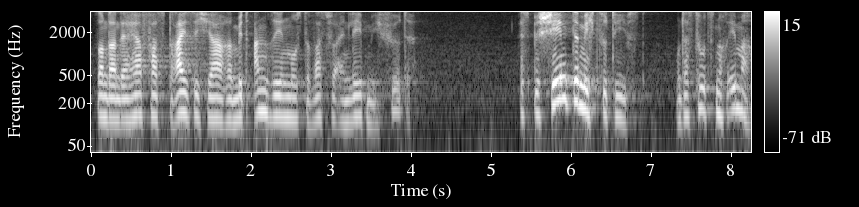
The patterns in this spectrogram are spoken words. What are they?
sondern der Herr fast 30 Jahre mit ansehen musste, was für ein Leben ich führte. Es beschämte mich zutiefst und das tut es noch immer.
